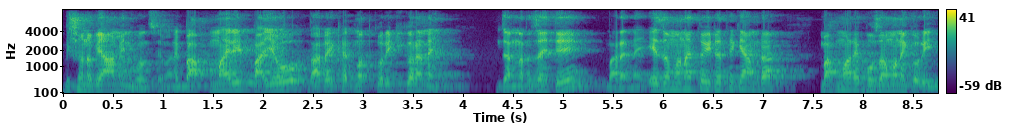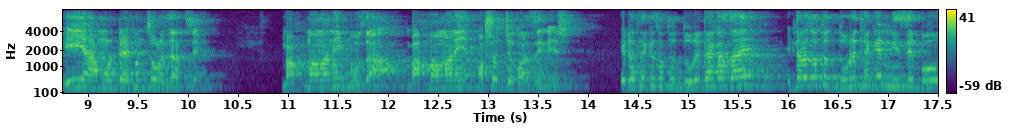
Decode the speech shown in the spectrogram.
বিশ্বনবী আমিন বলছে মানে বাপ মায়ের পায়েও তারে খেদমত করে কি করে নাই? জান্নাতে যাইতে পারে নাই। এ জমানায় তো এটা থেকে আমরা বাপ মারে বোঝা মনে করি। এই আমলটা এখন চলে যাচ্ছে। বাপমা মানে বোঝা বাপমা মানে অসহ্যকর জিনিস। এটা থেকে যত দূরে থাকা যায় এটারা যত দূরে থেকে নিজে বউ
